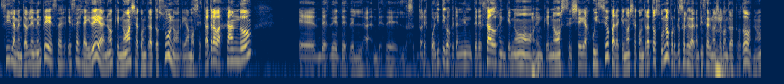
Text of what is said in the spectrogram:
Sí, lamentablemente esa, esa es la idea, ¿no? Que no haya contratos uno. Digamos, se está trabajando eh, desde, desde, los sectores políticos que están interesados en que, no, en que no se llegue a juicio para que no haya contratos uno, porque eso les garantiza que no haya contratos dos, ¿no?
